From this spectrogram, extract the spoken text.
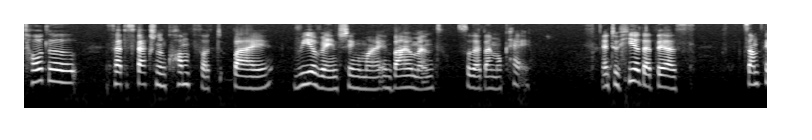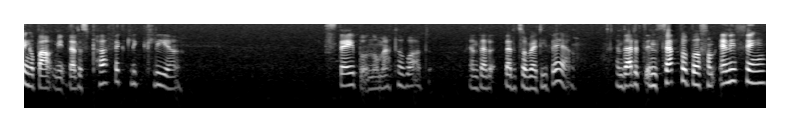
total satisfaction and comfort by rearranging my environment so that I'm okay. And to hear that there's something about me that is perfectly clear, stable no matter what, and that, that it's already there. And that it's inseparable from anything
